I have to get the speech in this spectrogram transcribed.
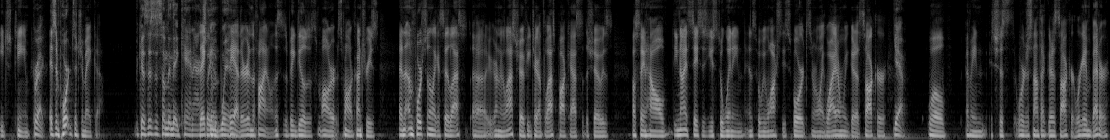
each team? Correct. It's important to Jamaica. because this is something they can they actually can win. Yeah, they're in the final. This is a big deal to smaller smaller countries. And unfortunately, like I said last uh, on the last show, if you check out the last podcast of the show, is I was saying how the United States is used to winning, and so we watch these sports and we're like, why aren't we good at soccer? yeah. Well, I mean, it's just we're just not that good at soccer. We're getting better.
